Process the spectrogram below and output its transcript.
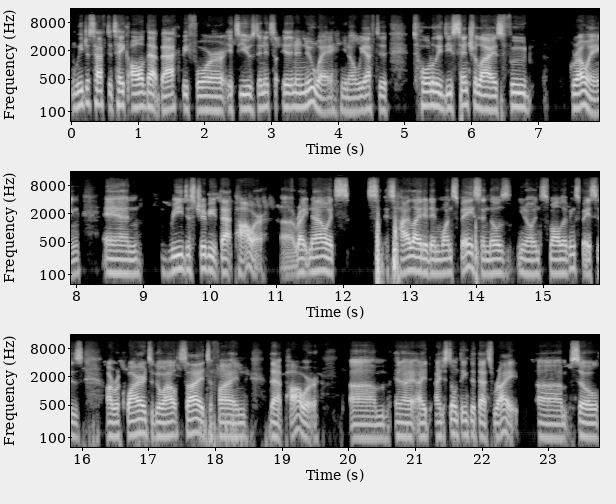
we just have to take all of that back before it's used in its in a new way. You know, we have to totally decentralize food growing and redistribute that power. Uh, right now, it's it's highlighted in one space and those you know in small living spaces are required to go outside to find that power um, and I, I, I just don't think that that's right um, so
